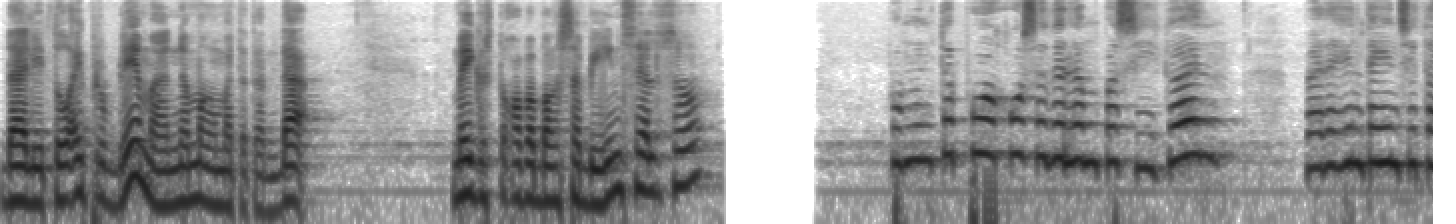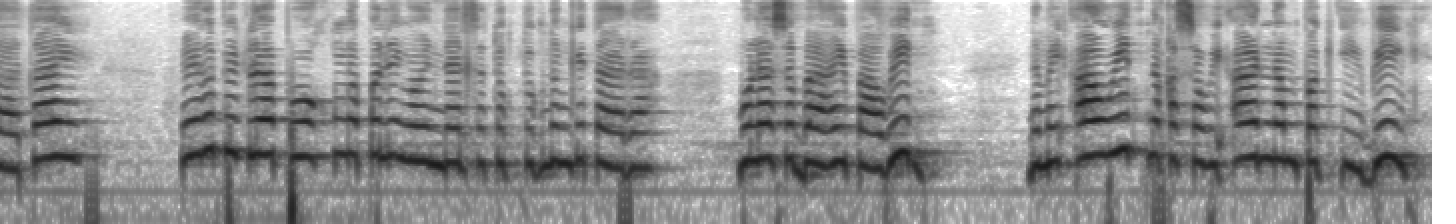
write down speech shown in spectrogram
dahil ito ay problema ng mga matatanda. May gusto ka pa bang sabihin, Celso? Pumunta po ako sa dalampasigan para hintayin si tatay. Pero bigla po akong napalingon dahil sa tugtog ng gitara mula sa bahay pawid na may awit na kasawian ng pag-ibig.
